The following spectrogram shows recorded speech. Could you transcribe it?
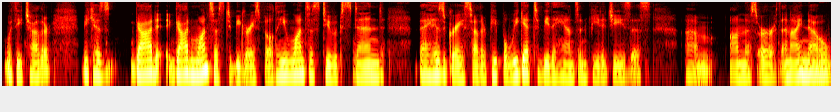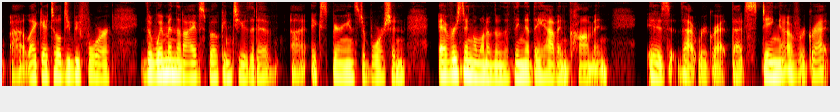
with each other because God God wants us to be grace filled. He wants us to extend the, His grace to other people. We get to be the hands and feet of Jesus um, on this earth. And I know, uh, like I told you before, the women that I have spoken to that have uh, experienced abortion, every single one of them, the thing that they have in common is that regret, that sting of regret.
